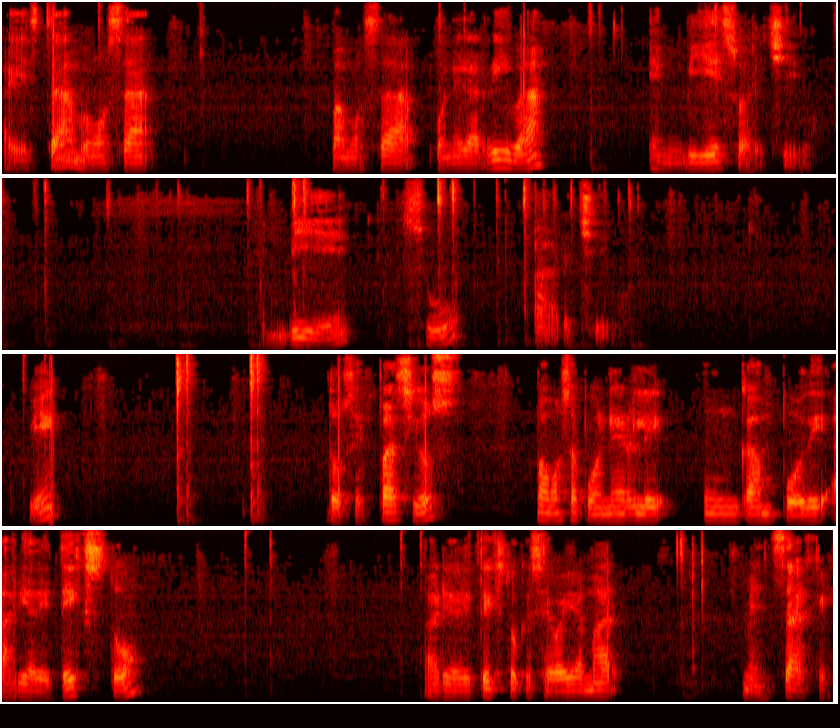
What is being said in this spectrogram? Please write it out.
Ahí está, vamos a, vamos a poner arriba, envíe su archivo. Envíe su archivo. Bien, dos espacios. Vamos a ponerle un campo de área de texto área de texto que se va a llamar mensaje.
